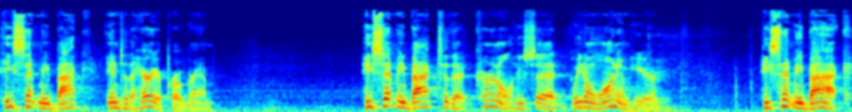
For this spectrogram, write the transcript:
he sent me back into the Harrier program. He sent me back to the colonel who said, We don't want him here. He sent me back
